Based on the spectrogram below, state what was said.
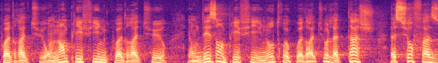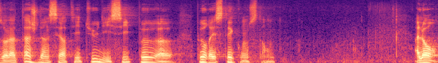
quadrature, on amplifie une quadrature et on désamplifie une autre quadrature, la, surface de la tâche d'incertitude ici peut, rester constante. Alors,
